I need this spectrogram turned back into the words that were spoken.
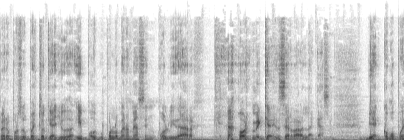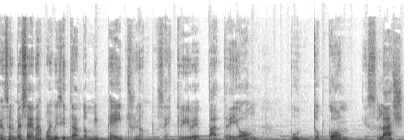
pero por supuesto que ayuda y por, lo menos me hacen olvidar que ahora me quedé encerrado en la casa. Bien, ¿cómo pueden ser mecenas? Pues visitando mi Patreon. Se escribe patreon.com slash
